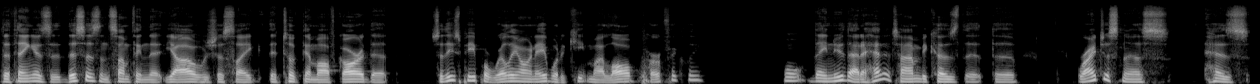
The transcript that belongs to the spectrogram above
the thing is that this isn't something that Yah was just like that took them off guard. That so these people really aren't able to keep my law perfectly. Well, they knew that ahead of time because the the righteousness has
